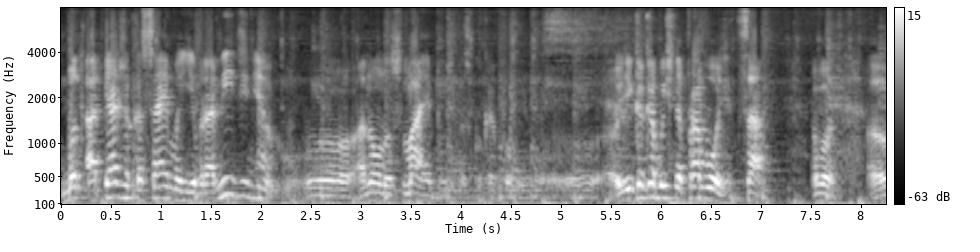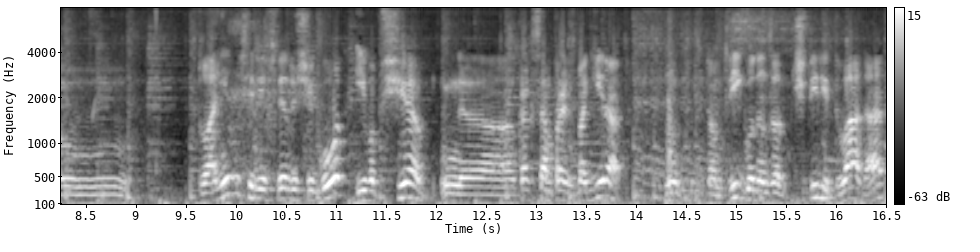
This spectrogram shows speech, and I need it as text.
Вот опять же, касаемо Евровидения, э, оно у нас в мае будет, насколько я помню. Э, И как обычно проводится. Вот. Э, Планируете ли в следующий год и вообще, как сам проект Багира, там, три года назад, четыре, два, да,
